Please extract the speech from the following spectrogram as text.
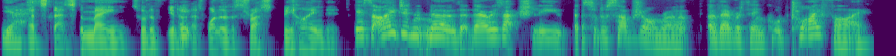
Yes. That's that's the main sort of you know It- that's one of the thrusts behind it. yes, I didn't know that there is actually a sort of subgenre of everything called cli-fi,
